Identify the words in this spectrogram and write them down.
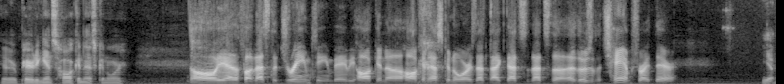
they're paired against Hawk and Escanor. Oh yeah, the, fu- that's the dream team, baby. Hawk and uh, Hawk and Escanor is that like that's that's the those are the champs right there. Yep.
